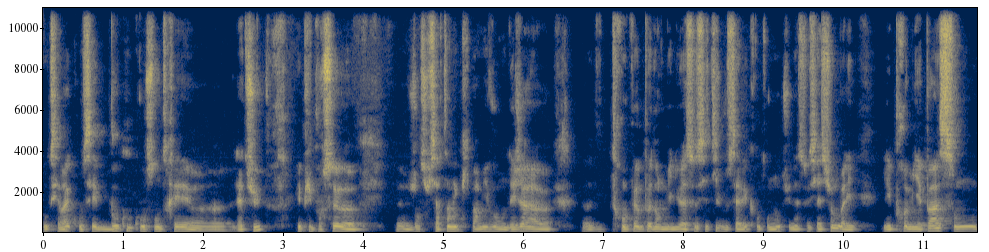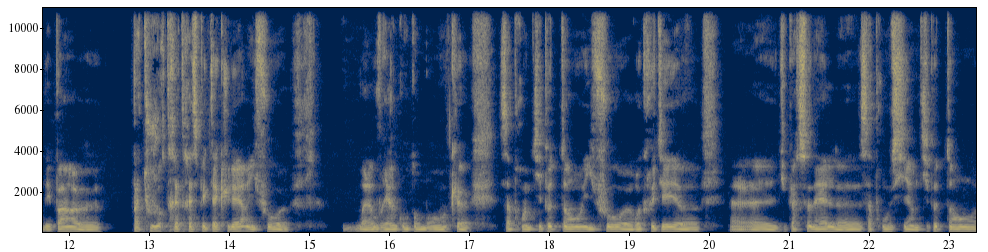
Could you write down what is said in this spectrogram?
Donc c'est vrai qu'on s'est beaucoup concentré euh, là-dessus. Et puis pour ceux, euh, j'en suis certain qui parmi vous ont déjà euh, trempé un peu dans le milieu associatif, vous savez quand on monte une association, bah, les, premiers pas sont des pas pas toujours très très spectaculaires. Il faut voilà, ouvrir un compte en banque, ça prend un petit peu de temps. Il faut recruter du personnel, ça prend aussi un petit peu de temps,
